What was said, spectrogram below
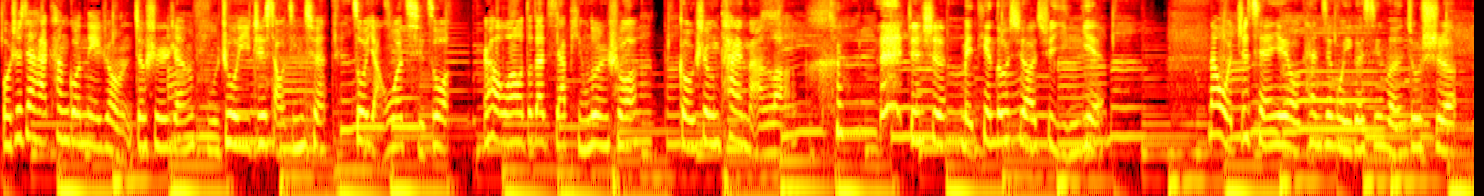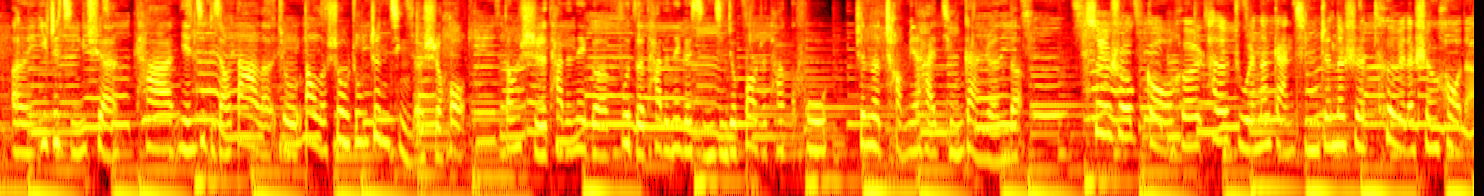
我之前还看过那种就是人扶住一只小金犬做仰卧起坐，然后网友都在底下评论说狗生太难了，真是每天都需要去营业。那我之前也有看见过一个新闻，就是，嗯，一只警犬，它年纪比较大了，就到了寿终正寝的时候，当时它的那个负责它的那个刑警就抱着它哭，真的场面还挺感人的。所以说，狗和它的主人的感情真的是特别的深厚的。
